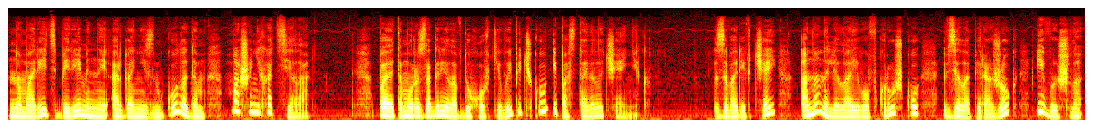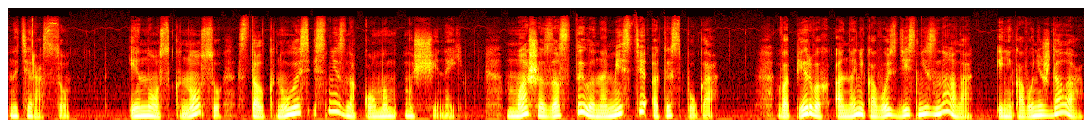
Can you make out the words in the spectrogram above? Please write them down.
но морить беременный организм голодом Маша не хотела. Поэтому разогрела в духовке выпечку и поставила чайник. Заварив чай, она налила его в кружку, взяла пирожок и вышла на террасу. И нос к носу столкнулась с незнакомым мужчиной. Маша застыла на месте от испуга. Во-первых, она никого здесь не знала и никого не ждала.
